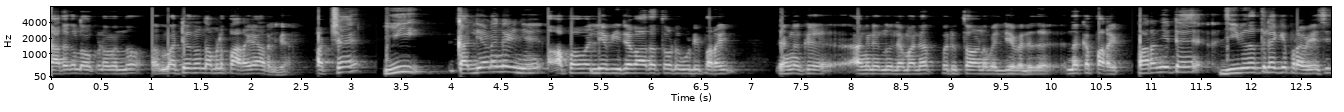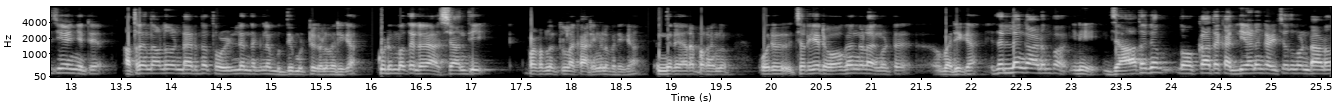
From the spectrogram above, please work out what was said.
ജാതകം നോക്കണമെന്നോ മറ്റൊന്നും നമ്മൾ പറയാറില്ല. പക്ഷേ ഈ കല്യാണം കഴിഞ്ഞ് അപ്പോൾ വലിയ വീരവാദത്തോടു കൂടി പറയും ഞങ്ങൾക്ക് അങ്ങനെയൊന്നുമില്ല മനപ്പൊരുത്തമാണ് വലിയ വലുത് എന്നൊക്കെ പറയും. പറഞ്ഞിട്ട് ജീവിതത്തിലേക്ക് പ്രവേശിച്ചു കഴിഞ്ഞിട്ട് അത്രയും നാളും ഉണ്ടായിരുന്ന തൊഴിലിൽ എന്തെങ്കിലും ബുദ്ധിമുട്ടുകൾ വരിക കുടുംബത്തിൽ ഒരു അശാന്തി പടർന്നിട്ടുള്ള കാര്യങ്ങൾ വരിക എന്നിലേറെ പറയുന്നു ഒരു ചെറിയ രോഗങ്ങൾ അങ്ങോട്ട് വരിക ഇതെല്ലാം കാണുമ്പോൾ ഇനി ജാതകം നോക്കാതെ കല്യാണം കഴിച്ചത് കൊണ്ടാണോ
